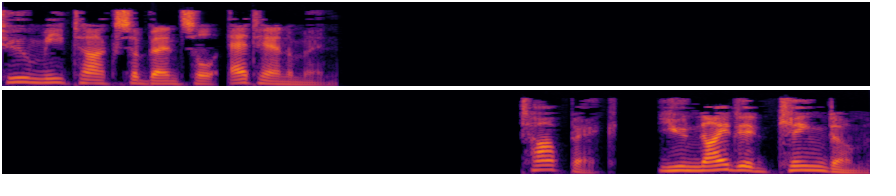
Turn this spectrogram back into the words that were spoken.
2-methoxybenzyl etanamin. United Kingdom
